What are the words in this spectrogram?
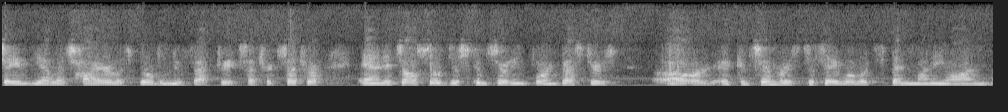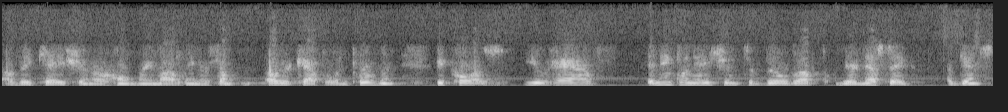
say, yeah, let's hire, let's build a new factory, et cetera, et cetera. And it's also disconcerting for investors uh, or uh, consumers to say, well, let's spend money on a vacation or home remodeling or some other capital improvement because you have an inclination to build up your nest egg against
